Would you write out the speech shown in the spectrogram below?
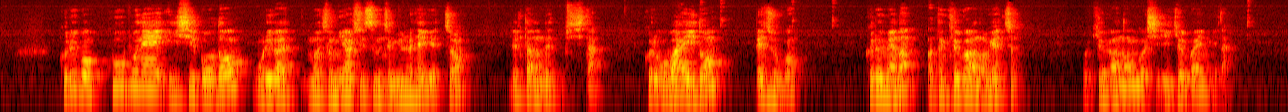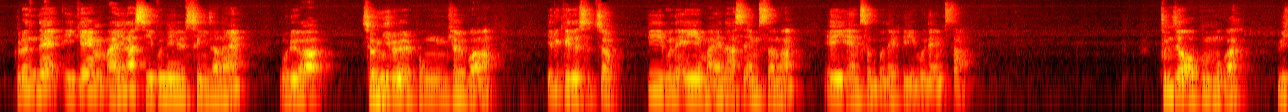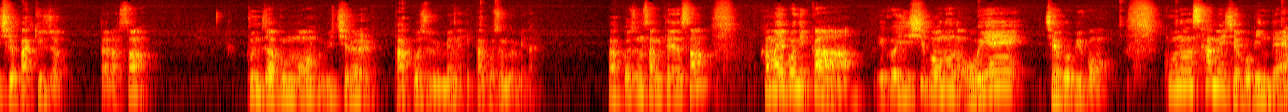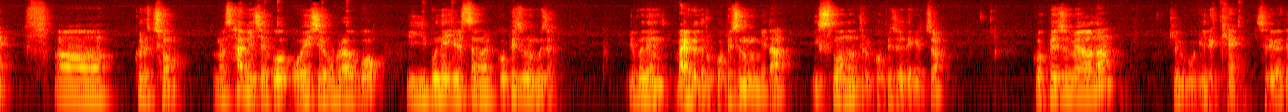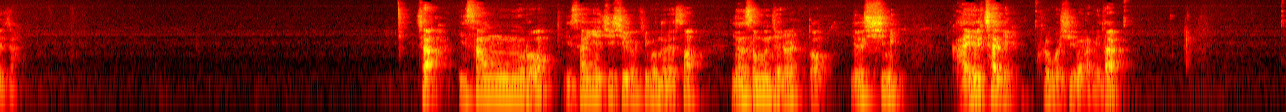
그리고 9분의 25도 우리가 뭐 정리할 수 있으면 정리를 해야겠죠. 일단은 냅시다. 그리고 y도 빼주고 그러면은 어떤 결과가 나오겠죠. 그 결과가 나온 것이 이 결과입니다. 그런데 이게 마이너스 2분의 1승이잖아요. 우리가 정의를 본 결과 이렇게 됐었죠. b분의 a의 마이너스 m승은 a m승분의 b분의 m쌍. 분자와 분모가 위치를 바뀌죠. 따라서 분자 분모 위치를 바꿔주면 바꿔준 겁니다. 바꿔준 상태에서 가만히 보니까 이거 25는 5의 제곱이고 9는 3의 제곱인데 어 그렇죠. 그럼 3의 제곱, 5의 제곱을 하고 이 2분의 1승을 곱해주는 거죠. 이번엔 말 그대로 곱해주는 겁니다. 익스포넌트를 곱해줘야 되겠죠. 곱해주면은 결국 이렇게 처리가 되죠. 자, 이상으로 이상의 지식을 기본으로 해서 연습 문제를 또 열심히 가열차게 풀어보시기 바랍니다.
